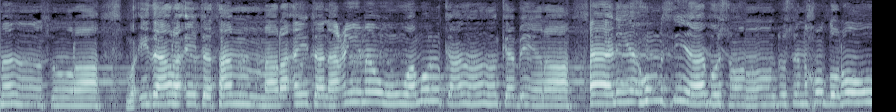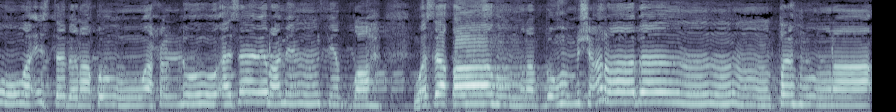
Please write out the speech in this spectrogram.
منثورا وإذا رأيت ثم رأيت نعيما وملكا كبيرا. آليهم ثياب سندس خضر واستبرق وحلوا أساور من فضة. وسقاهم ربهم شرابا طهورا.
